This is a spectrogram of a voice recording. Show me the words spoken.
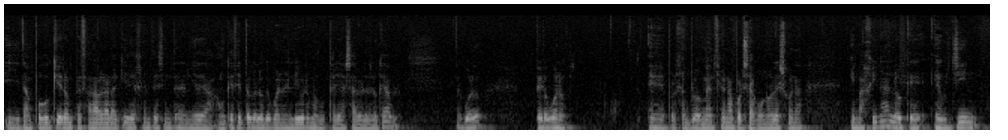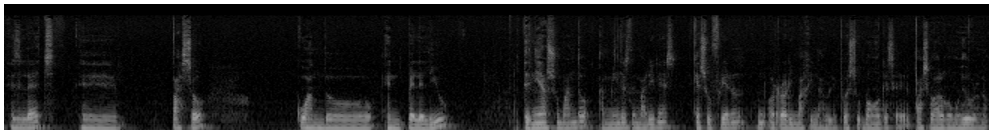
y tampoco quiero empezar a hablar aquí de gente sin tener ni idea, aunque es cierto que lo que pone en el libro me gustaría saber de lo que hablo, ¿de acuerdo? Pero bueno, eh, por ejemplo, menciona por si a alguno le suena, imagina lo que Eugene Sledge eh, pasó cuando en Peleliu tenía su mando a miles de marines que sufrieron un horror imaginable. Pues supongo que se pasó algo muy duro, ¿no?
